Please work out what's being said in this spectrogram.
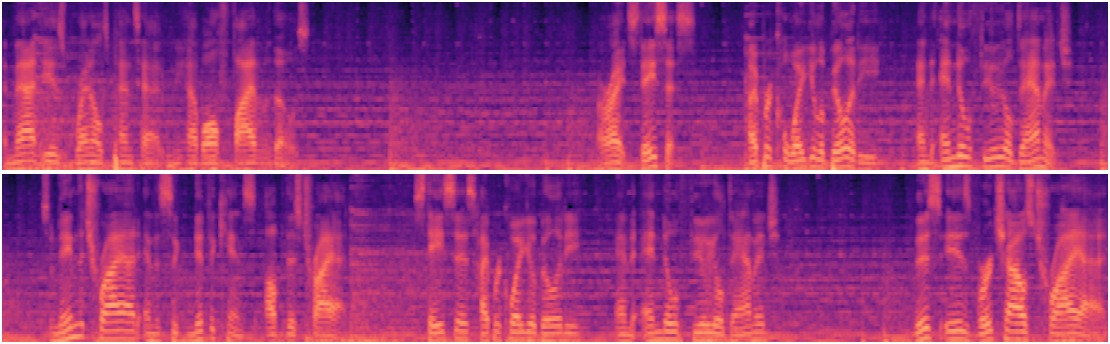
And that is Reynolds pentad when you have all five of those. All right, stasis, hypercoagulability, and endothelial damage. So, name the triad and the significance of this triad stasis, hypercoagulability, and endothelial damage. This is Virchow's triad,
